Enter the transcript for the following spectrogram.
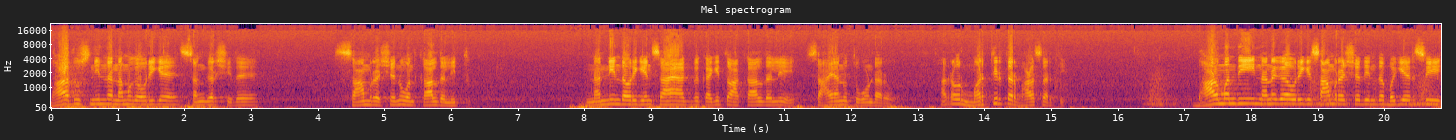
ಭಾಳ ದಿವಸದಿಂದ ನಮಗೆ ಅವರಿಗೆ ಸಂಘರ್ಷ ಇದೆ. ಸಾಮರಸ್ಯನೂ ಒಂದು ಕಾಲದಲ್ಲಿ ಇತ್ತು ನನ್ನಿಂದ ಅವ್ರಿಗೇನು ಸಹಾಯ ಆಗಬೇಕಾಗಿತ್ತು ಆ ಕಾಲದಲ್ಲಿ ಸಹಾಯನೂ ತೊಗೊಂಡಾರು. ಆದ್ರೆ ಅವ್ರು ಮರ್ತಿರ್ತಾರೆ ಭಾಳ ಸರ್ತಿ. ಭಾಳ ಮಂದಿ ನನಗೆ ಅವರಿಗೆ ಸಾಮರಸ್ಯದಿಂದ ಬಗೆಹರಿಸಿ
